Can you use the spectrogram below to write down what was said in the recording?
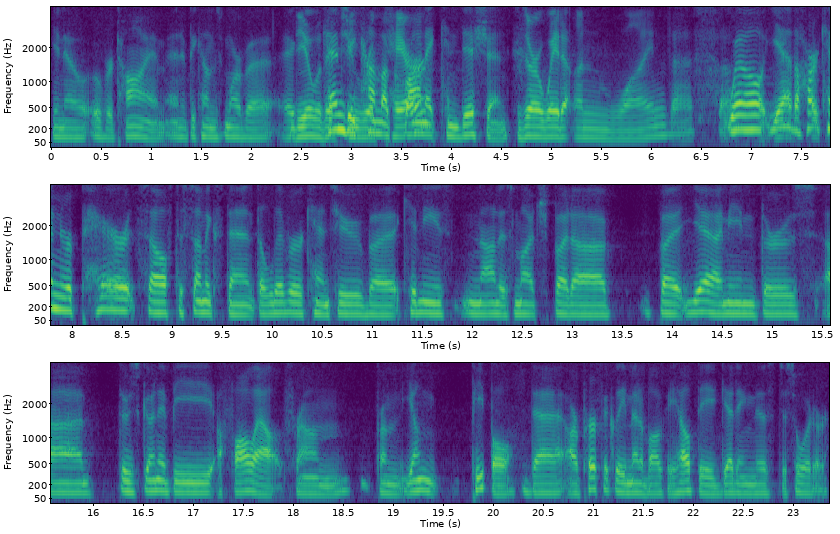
you know, over time, and it becomes more of a it Deal with it can become repair? a chronic condition. Is there a way to unwind that stuff? Well, yeah, the heart can repair itself to some extent. The liver can too, but kidneys not as much. But uh, but yeah, I mean, there's uh, there's going to be a fallout from from young people that are perfectly metabolically healthy getting this disorder,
